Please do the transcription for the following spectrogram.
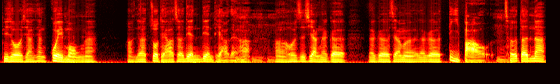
比如说像像贵盟啊，啊，要坐脚踏车链链条的啊，啊，或者是像那个那个像什么那个地保车灯呐，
